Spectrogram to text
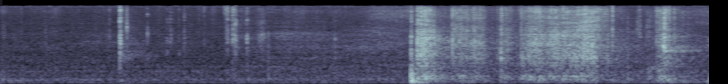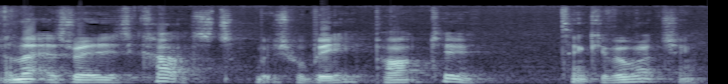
And that is ready to cast, which will be part two. Thank you for watching.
